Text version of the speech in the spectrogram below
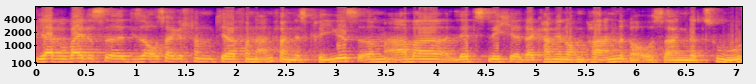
ja, wobei das, äh, diese Aussage stammt ja von Anfang des Krieges, ähm, aber letztlich, äh, da kamen ja noch ein paar andere Aussagen dazu.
